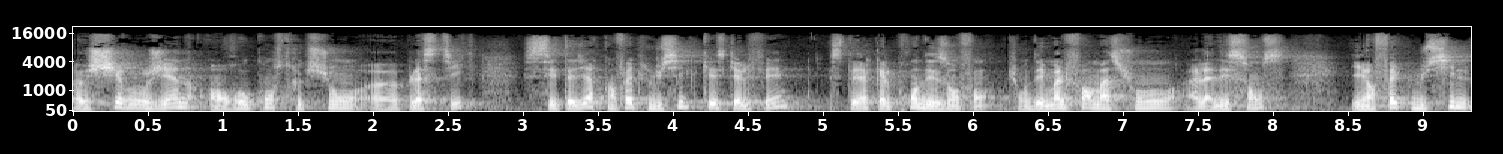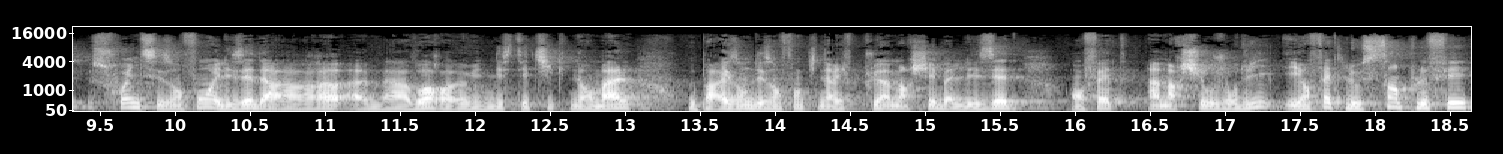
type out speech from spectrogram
euh, chirurgienne en reconstruction euh, plastique. C'est-à-dire qu'en fait, Lucille, qu'est-ce qu'elle fait? C'est-à-dire qu'elle prend des enfants qui ont des malformations à la naissance et en fait, Lucille soigne ses enfants et les aide à, bah, avoir euh, une esthétique normale. Ou par exemple, des enfants qui n'arrivent plus à marcher, bah, les aide en fait à marcher aujourd'hui. Et en fait, le simple fait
